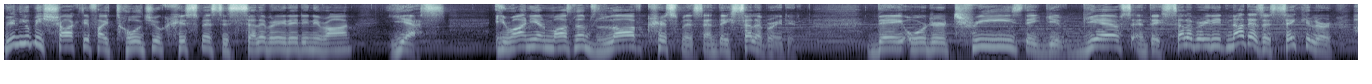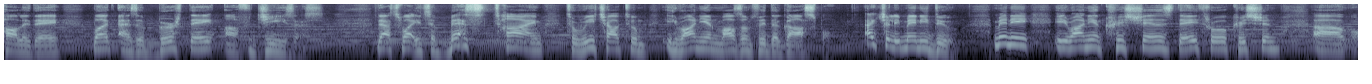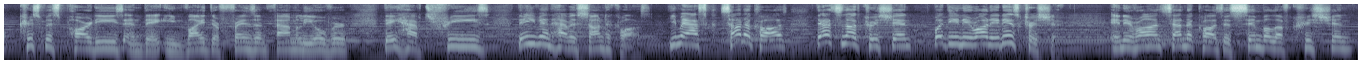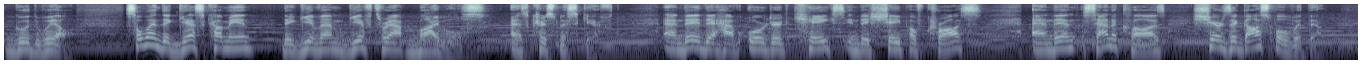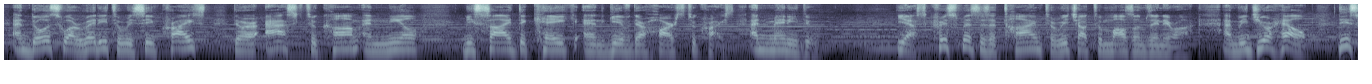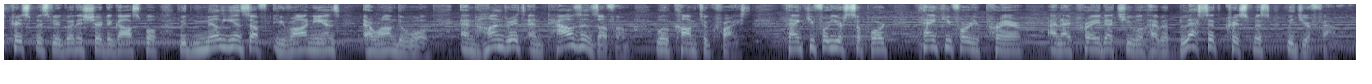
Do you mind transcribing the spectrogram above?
Will you be shocked if I told you Christmas is celebrated in Iran? Yes. Iranian Muslims love Christmas and they celebrate it. They order trees, they give gifts, and they celebrate it not as a secular holiday, but as a birthday of Jesus. That's why it's the best time to reach out to Iranian Muslims with the gospel. Actually, many do. Many Iranian Christians, they throw Christian uh, Christmas parties and they invite their friends and family over. They have trees. They even have a Santa Claus. You may ask, Santa Claus, that's not Christian, but in Iran it is Christian. In Iran, Santa Claus is a symbol of Christian goodwill. So when the guests come in, they give them gift-wrapped Bibles as Christmas gift. And then they have ordered cakes in the shape of cross. And then Santa Claus shares the gospel with them. And those who are ready to receive Christ, they are asked to come and kneel beside the cake and give their hearts to Christ. And many do. Yes, Christmas is a time to reach out to Muslims in Iran. And with your help, this Christmas we're going to share the gospel with millions of Iranians around the world. And hundreds and thousands of them will come to Christ. Thank you for your support. Thank you for your prayer. And I pray that you will have a blessed Christmas with your family.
